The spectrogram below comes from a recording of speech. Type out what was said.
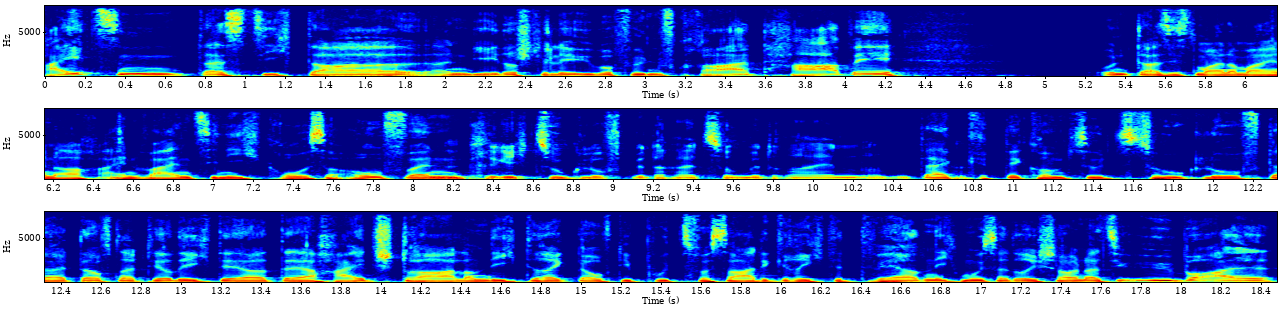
heizen, dass sich da an jeder Stelle über 5 Grad habe. Und das ist meiner Meinung nach ein wahnsinnig großer Aufwand. Dann kriege ich Zugluft mit der Heizung mit rein. Und, da ja. bekommst du Zugluft. Da darf natürlich der, der Heizstrahler nicht direkt auf die Putzfassade gerichtet werden. Ich muss natürlich schauen, dass ich überall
